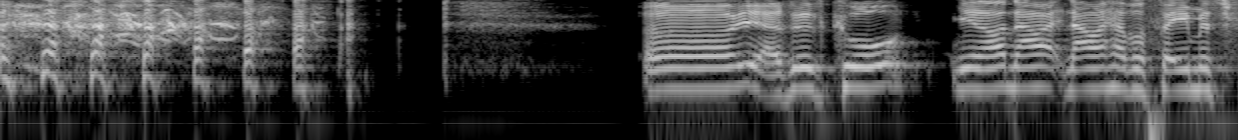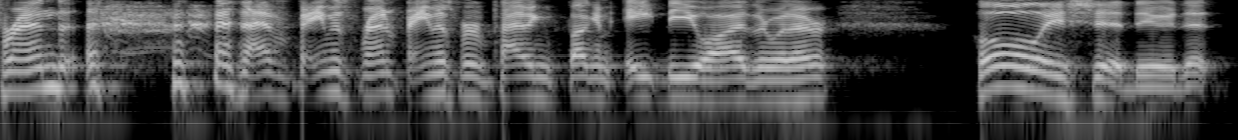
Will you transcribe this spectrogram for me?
Uh, yeah, so it's cool. You know, now I, now I have a famous friend. I have a famous friend, famous for having fucking eight DUIs or whatever. Holy shit, dude! It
